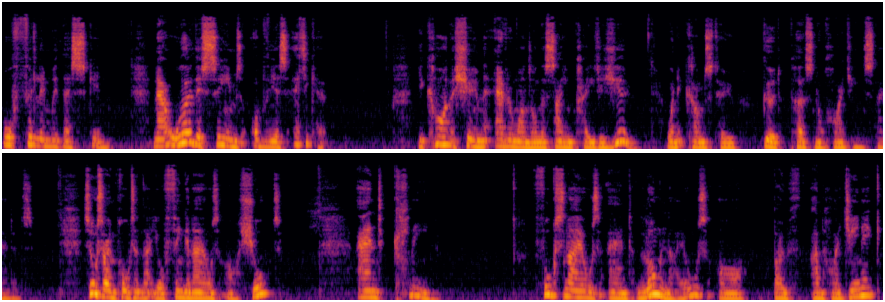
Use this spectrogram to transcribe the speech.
or fiddling with their skin. Now, although this seems obvious etiquette, you can't assume that everyone's on the same page as you when it comes to good personal hygiene standards. It's also important that your fingernails are short and clean. False nails and long nails are both unhygienic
